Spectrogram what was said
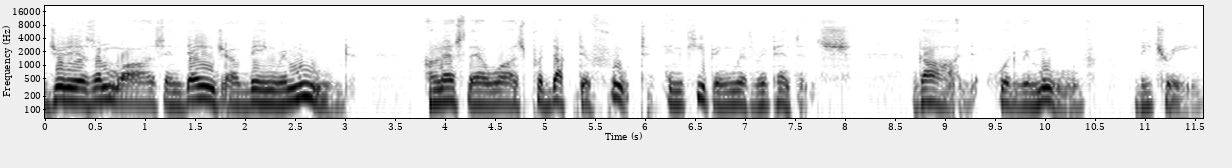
Judaism was in danger of being removed unless there was productive fruit in keeping with repentance. God would remove the tree.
